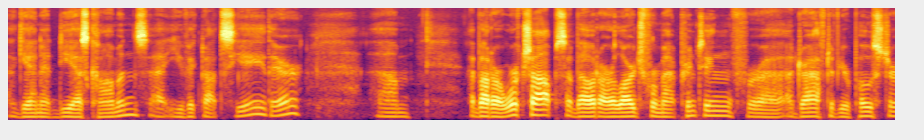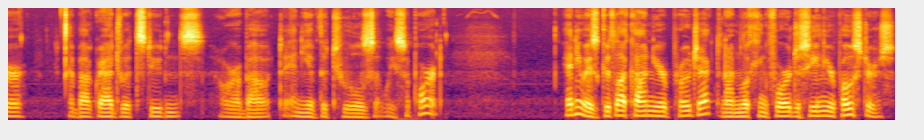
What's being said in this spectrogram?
again, at dscommons at uvic.ca there um, about our workshops, about our large format printing for a, a draft of your poster, about graduate students, or about any of the tools that we support. Anyways, good luck on your project, and I'm looking forward to seeing your posters.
